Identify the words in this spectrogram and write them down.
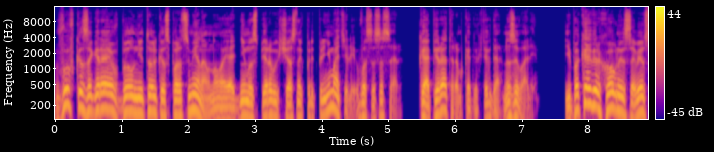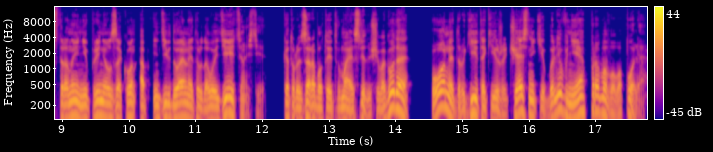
Вовка Загораев был не только спортсменом, но и одним из первых частных предпринимателей в СССР. Кооператором, как их тогда называли. И пока Верховный Совет страны не принял закон об индивидуальной трудовой деятельности, который заработает в мае следующего года, он и другие такие же частники были вне правового поля.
